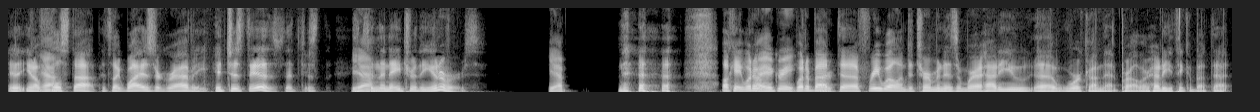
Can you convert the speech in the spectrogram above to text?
uh, you know, Yeah. full stop. It's like why is there gravity? It just is. It just it's yeah. in the nature of the universe. Yep. okay. What I agree. What about uh, free will and determinism? Where how do you uh, work on that problem? Or how do you think about that?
